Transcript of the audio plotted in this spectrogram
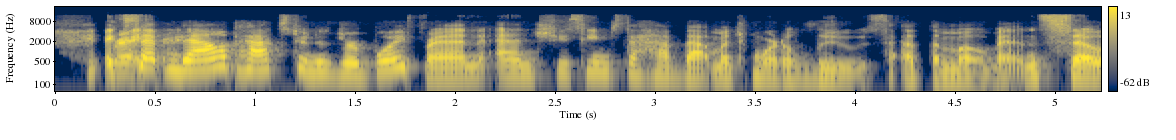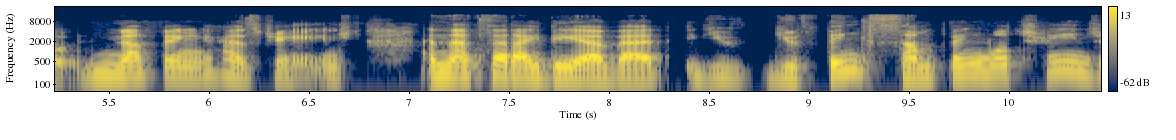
except right. now Paxton is her boyfriend, and she seems to have that much more to lose at the moment. So nothing has changed, and that's that idea that you you think something will change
